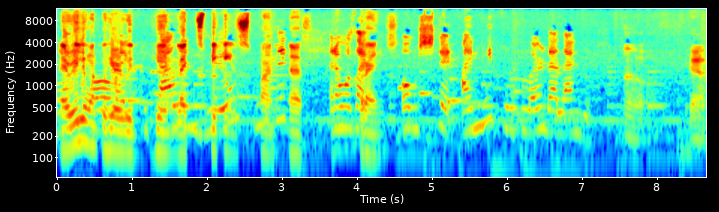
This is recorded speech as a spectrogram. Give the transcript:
I really want to hear like, with him like speaking Spanish, uh, and I was like, French. oh shit, I need to learn that language. Oh, yeah.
